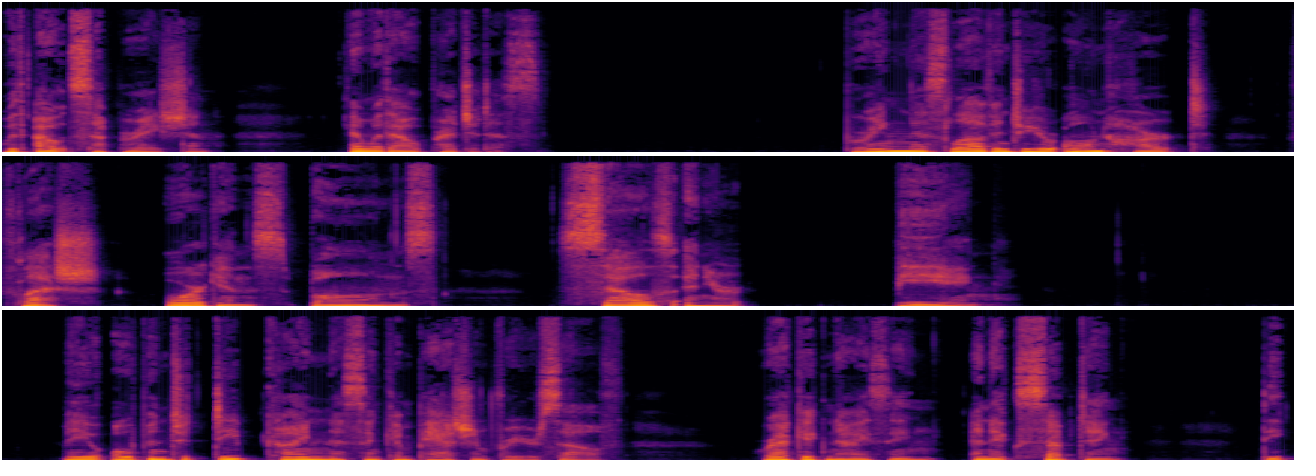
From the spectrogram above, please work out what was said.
without separation, and without prejudice. Bring this love into your own heart, flesh, organs, bones, cells, and your being. May you open to deep kindness and compassion for yourself, recognizing and accepting the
